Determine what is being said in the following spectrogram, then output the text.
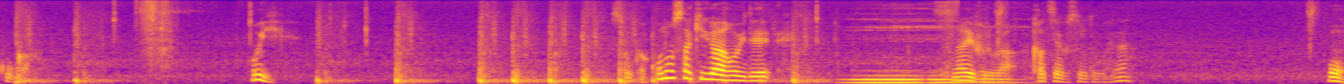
こうか。ほい。そうか。この先がほいでライフルが活躍するとこやな。お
